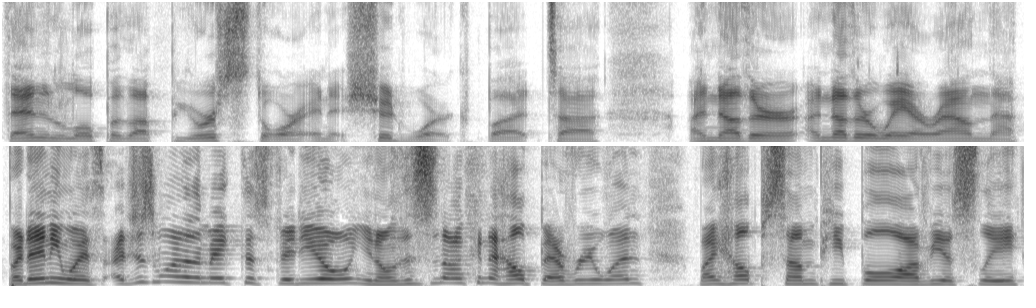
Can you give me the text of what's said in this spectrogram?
Then it'll open up your store, and it should work. But uh, another another way around that. But anyways, I just wanted to make this video. You know, this is not going to help everyone. Might help some people, obviously.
